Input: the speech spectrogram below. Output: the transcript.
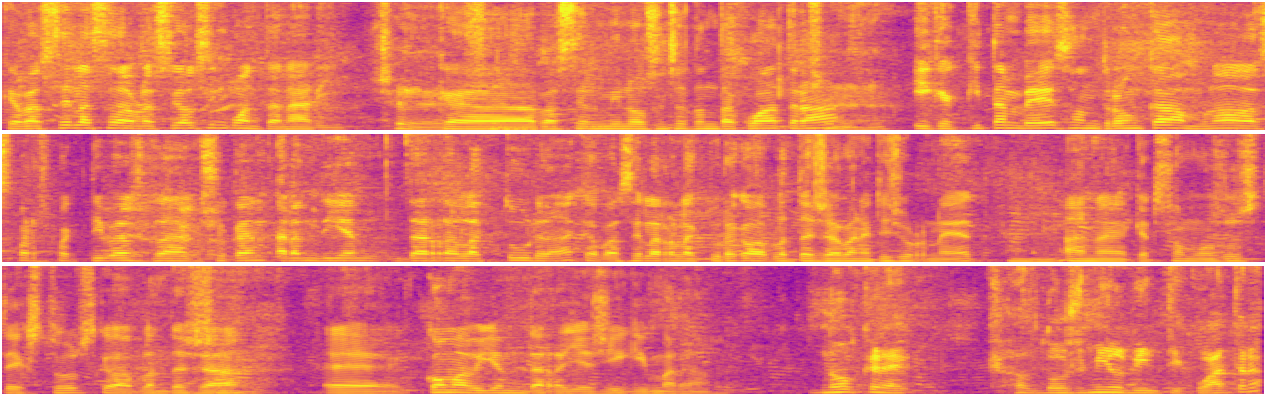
que va ser la celebració del cinquantenari, Sí, que va ser el 1974, Sí. i que aquí també s'entronca amb una de les perspectives d'això que ara en diem de relectura, que va ser la relectura que va plantejar Benet i Jornet en aquests famosos textos que va plantejar eh, com havíem de rellegir Guimarà. No crec que el 2024,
